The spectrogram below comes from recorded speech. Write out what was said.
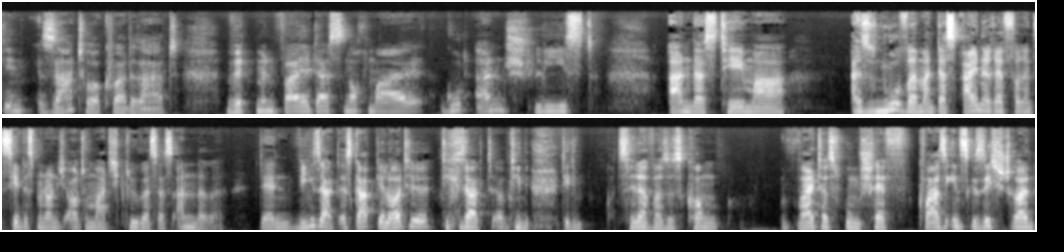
dem Sator-Quadrat widmen, weil das nochmal gut anschließt an das Thema, also nur weil man das eine referenziert, ist man doch nicht automatisch klüger als das andere. Denn, wie gesagt, es gab ja Leute, die gesagt haben, die, die dem Godzilla vs. Kong Waltersroom-Chef quasi ins Gesicht schreiben,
